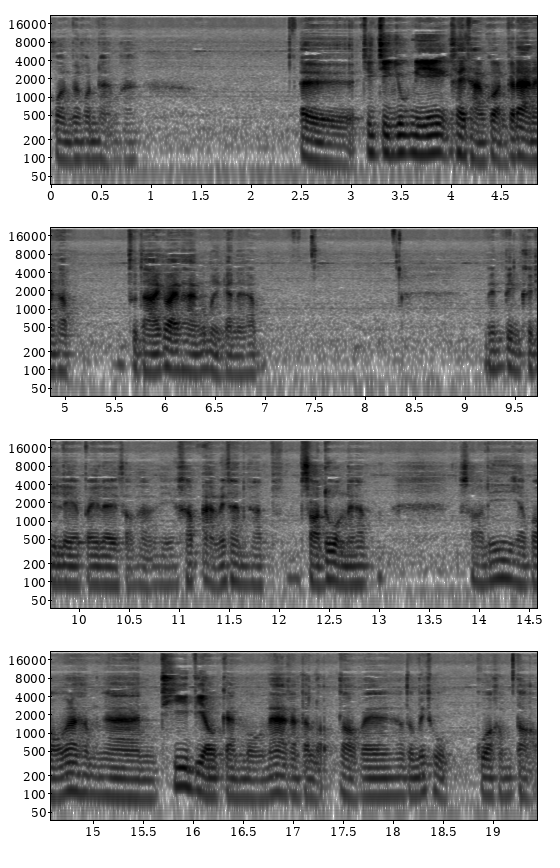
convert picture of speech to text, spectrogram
ควรเป็นคนถามคะเออจริง ๆ ยุคนี้ใครถามก่อนก็ได้นะครับ สุดท้ายก็ปลายทางก็เหมือนกันนะครับ เม้นปิ่นคือดีเลย์ไปเลยสองสามทีครับ อ่านไม่ทันครับ สอดวงนะครับ สอรี่อยากบอกว่าเราทำงานที่เดียวกันมองหน้ากันตลอดต่อไปเราจะไม่ถูกกลัวคำตอบ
